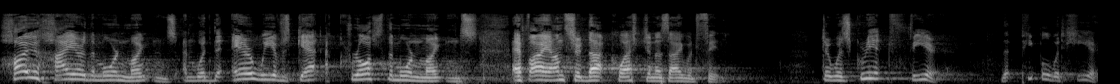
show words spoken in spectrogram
how high are the Mourne Mountains? And would the airwaves get across the Mourne Mountains if I answered that question as I would feel? There was great fear that people would hear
